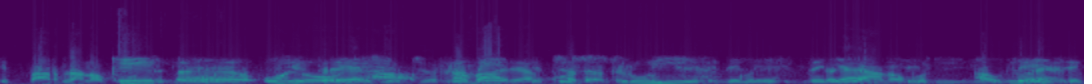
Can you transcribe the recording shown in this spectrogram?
che parlano che, eh, formazione, oltre a aggiornamenti, provare a costruire delle esperienze di inglese,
